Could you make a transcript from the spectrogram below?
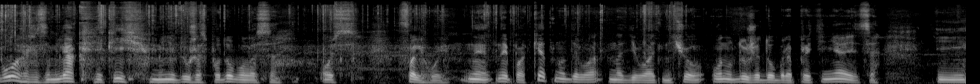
блогер, земляк, який мені дуже сподобалося ось фольгою. Не, не пакет надівати, нічого. Воно дуже добре притіняється. І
